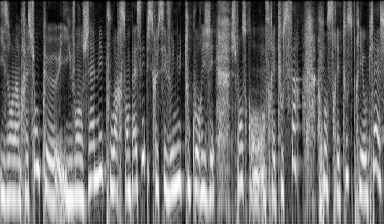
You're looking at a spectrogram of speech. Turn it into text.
ils ont l'impression qu'ils vont jamais pouvoir s'en passer puisque c'est venu tout corriger. Je pense qu'on ferait tous ça. On serait tous pris au piège.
